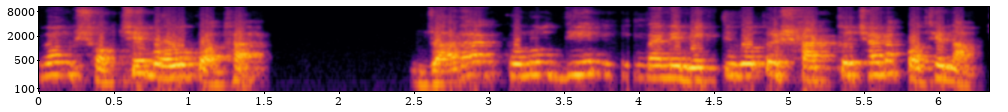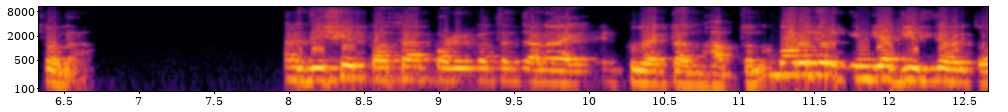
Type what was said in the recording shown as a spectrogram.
এবং সবচেয়ে বড় কথা, যারা কোনোদিন মানে ব্যক্তিগত স্বার্থ ছাড়া পথে নামতো না দেশের কথা পরের কথা যারা খুব একটা ভাবতো না। বড় জোর ইন্ডিয়া জিতলে হয়তো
